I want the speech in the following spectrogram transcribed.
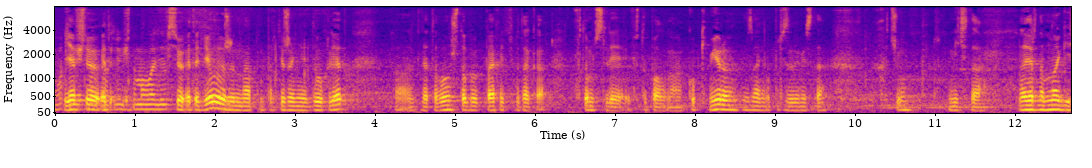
Ну, Я отлично, все это, отлично, молодец. все это делаю уже на протяжении двух лет а, для того, чтобы поехать в Дакар. В том числе выступал на Кубке мира, занял призовые места. Хочу, мечта. Наверное, многие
